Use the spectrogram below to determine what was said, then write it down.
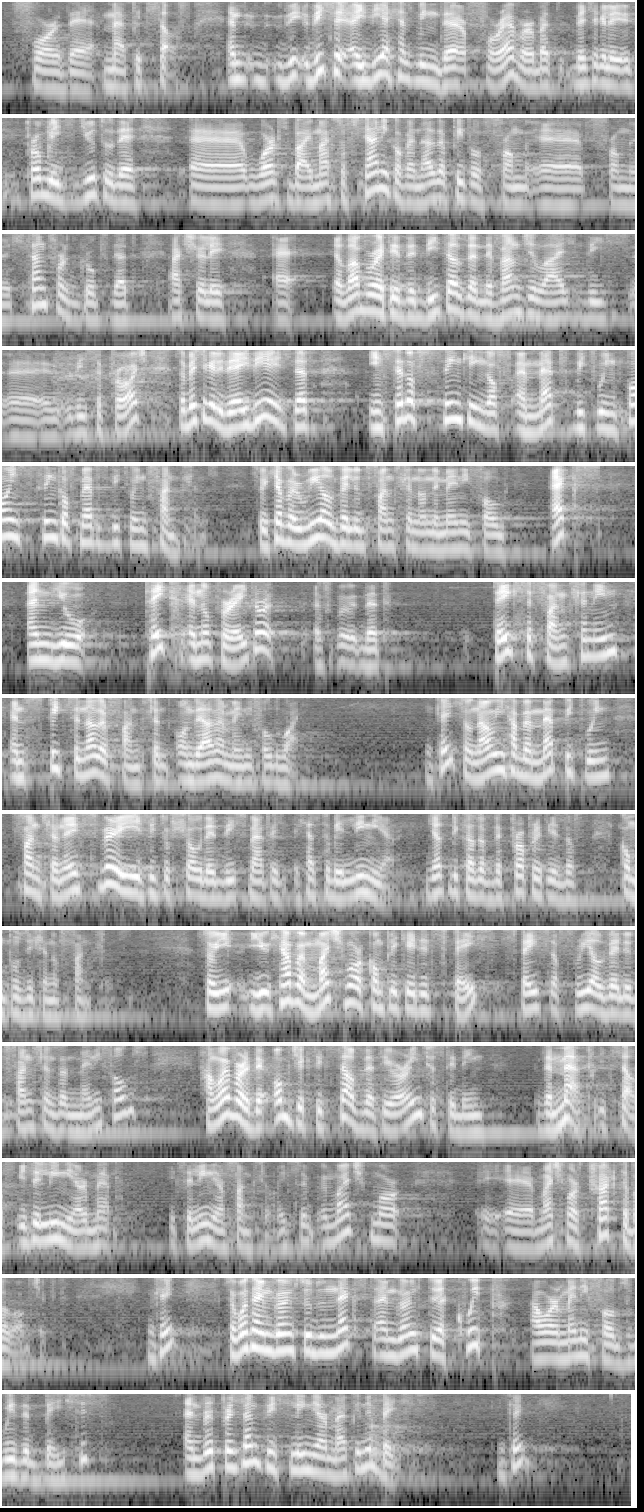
for the map itself. And th this idea has been there forever, but basically probably it's due to the uh, works by Maks Ovsjanikov and other people from, uh, from the Stanford group that actually uh, elaborated the details and evangelized this, uh, this approach. So basically the idea is that instead of thinking of a map between points, think of maps between functions. So you have a real valued function on the manifold x, and you take an operator uh, that takes a function in and spits another function on the other manifold y. Okay, so now you have a map between functions. It's very easy to show that this map is, has to be linear, just because of the properties of composition of functions. So you, you have a much more complicated space, space of real valued functions on manifolds. However, the object itself that you are interested in, the map itself, is a linear map. It's a linear function. It's a, much more, a much more tractable object. Okay? So what I'm going to do next, I'm going to equip our manifolds with a basis and represent this linear map in a basis. Okay?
